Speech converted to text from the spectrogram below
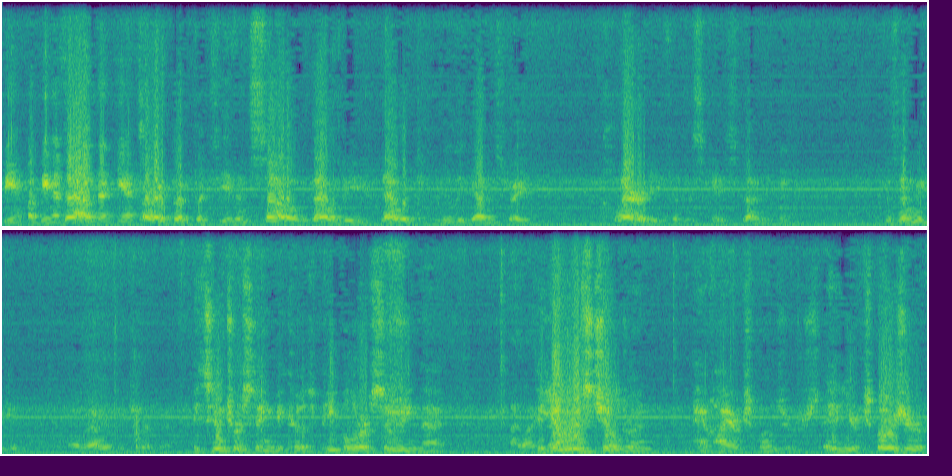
we but we haven't done that, that yet. all right, but, but even so, that would be, that would really demonstrate clarity for this case study. Mm-hmm. Because then we could, oh, that would be terrific. It's interesting because people are assuming that I like the that. youngest children have higher exposures, and your exposure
